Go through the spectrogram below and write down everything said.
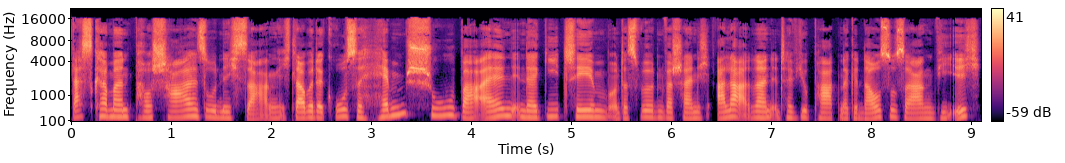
Das kann man pauschal so nicht sagen. Ich glaube, der große Hemmschuh bei allen Energiethemen, und das würden wahrscheinlich alle anderen Interviewpartner genauso sagen wie ich,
